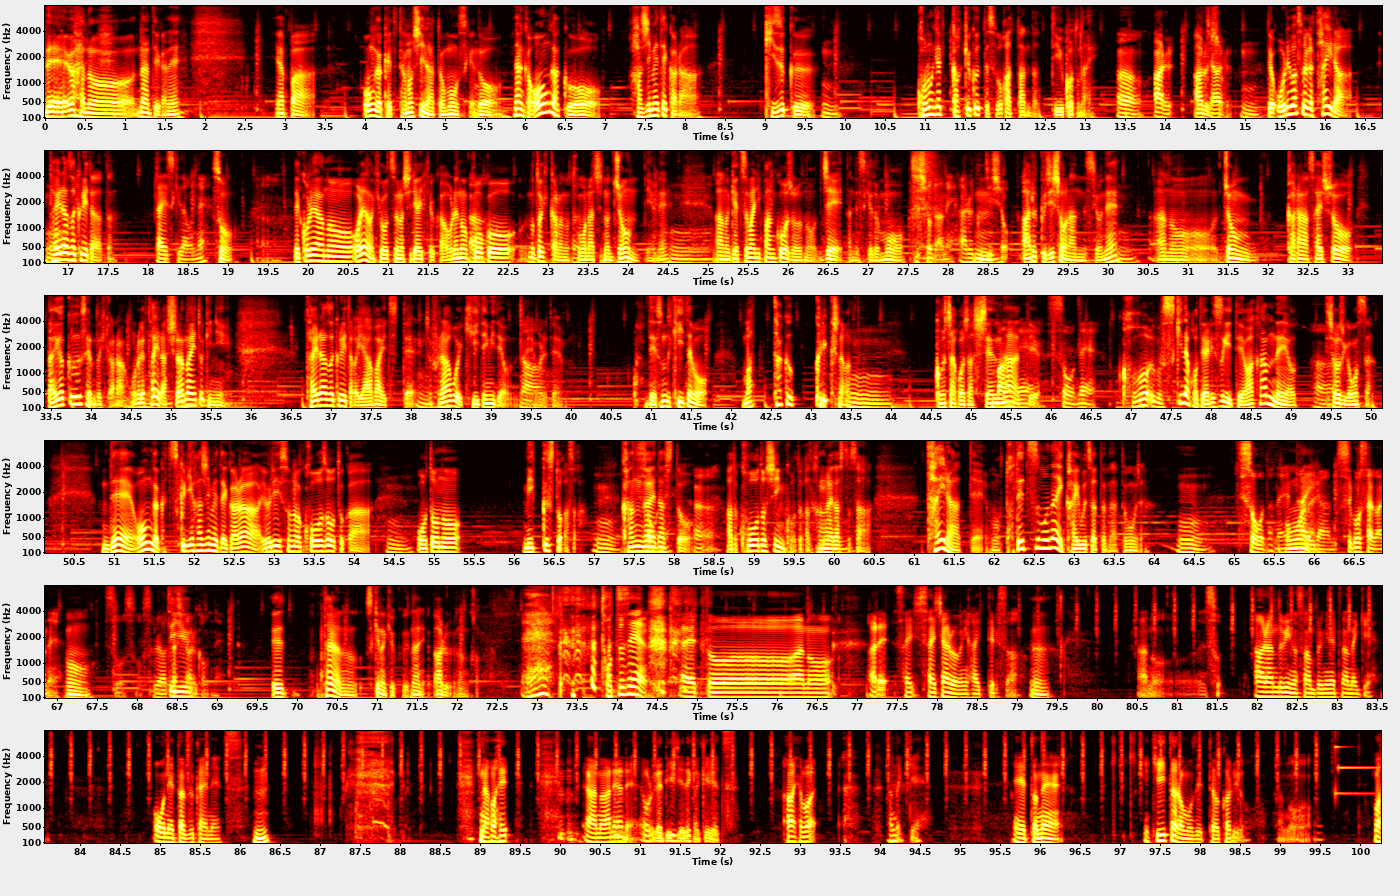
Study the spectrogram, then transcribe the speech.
であのなんていうかね。やっぱ音楽って楽しいなと思うんですけど、なんか音楽を始めてから気づくうん。この楽曲ってすごかったんだっていうことない？うんある。あるでしょ？うん、で俺はそれがタイラータイラー・ザ・クリエイターだったの、大好きだもんね。そうでこれあの俺らの共通の知り合いっていうか俺の高校の時からの友達のジョンっていううね、んあの月間にパン工場の J なんですけども、辞書だね。歩うん。く辞書、歩く辞書なんですよね、うん。あのジョンから最初大学生の時かな。俺がタイラー知らない時に「タイラー・ザ・クリエイターがやばい」っつって「うんちょフラワーボーイ聞いてみてよ」って言われてでその時聞いても全くクリックしなかった、うん。ごちゃごちゃしてんまあなっていう、ねそうねこう好きなことやりすぎて分かんねえよって正直思ってた。で音楽作り始めてからよりその構造とかうん。音のミックスとかさうん。考え出すとそうね。あとコード進行とか考え出すとさ、タイラーってもうとてつもない怪物だったんだって思うじゃん。うん、うんそうだね。タイラーの凄さがね。うん、そうそう。それは確かにあるかもね。えタイラーの好きな曲何？ある？なんかえ？ー 突然。えーっとあのあれ？最最新アルバムに入ってるさ。うん。あのそ R&B のサンプリングのやつなんだっけ？大ネタ使いのやつ。ん？名前。あのあれあれ。俺が DJ でかけるやつ。あやばい。なんだっけ？えっ、ー、とねき聞いたらもう絶対わかるよ。あの「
